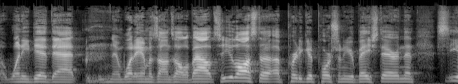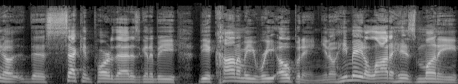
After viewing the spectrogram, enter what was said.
when he did that and what Amazon's all about. So you lost a, a, pretty good portion of your base there. And then, you know, the second part of that is going to be the economy reopening. You know, he made a lot of his money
